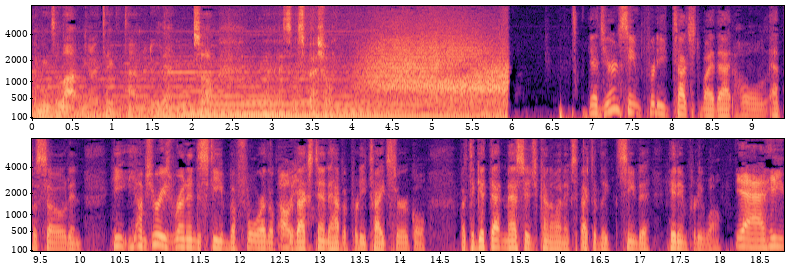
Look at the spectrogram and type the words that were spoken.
That means a lot, you know, to take the time to do that. So uh, it's, it's special. Yeah, Jaren seemed pretty touched by that whole episode, and he, I'm sure he's run into Steve before. The Oh, yeah. quarterbacks tend to have a pretty tight circle, but to get that message kind of unexpectedly seemed to hit him pretty well. Yeah, and he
